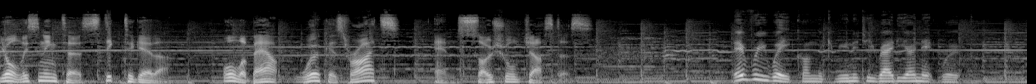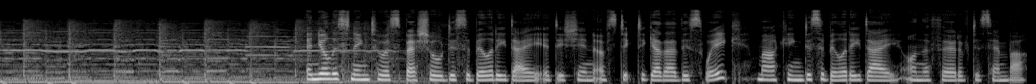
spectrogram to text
You're listening to Stick Together, all about workers' rights and social justice. Every week on the Community Radio Network. And you're listening to a special Disability Day edition of Stick Together this week, marking Disability Day on the 3rd of December.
